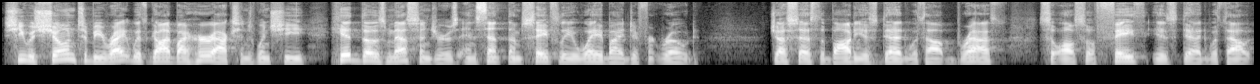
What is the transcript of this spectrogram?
She was shown to be right with God by her actions when she hid those messengers and sent them safely away by a different road. Just as the body is dead without breath, so also faith is dead without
